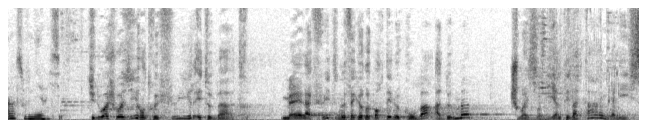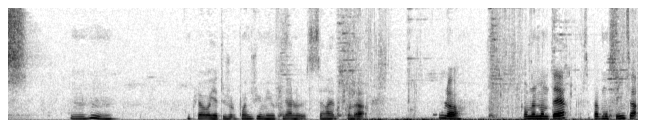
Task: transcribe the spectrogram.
un souvenir ici. Tu dois choisir entre fuir et te battre. Mais la fuite ne fait que reporter le combat à demain. Choisis bien tes batailles, Alice. Mhm. Donc là, il y a toujours le point de vue, mais au final, euh, ça sert à rien parce qu'on a... Oula Tremblement de terre, c'est pas bon signe ça.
